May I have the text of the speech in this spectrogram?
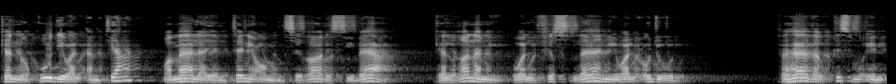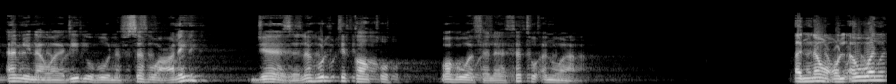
كالنقود والأمتعة وما لا يمتنع من صغار السباع كالغنم والفصلان والعجول. فهذا القسم إن أمن واجده نفسه عليه جاز له التقاطه وهو ثلاثة أنواع. النوع الأول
